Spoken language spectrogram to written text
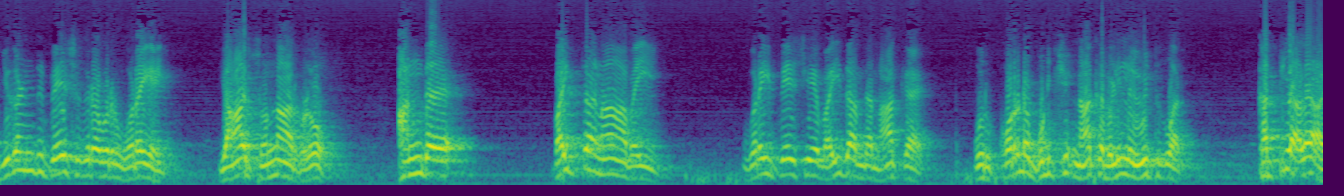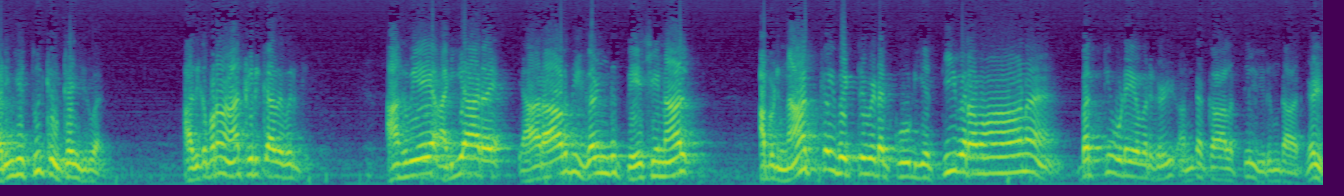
இகழ்ந்து பேசுகிற ஒரு உரையை யார் சொன்னார்களோ அந்த வைத்த நாவை உரை பேசிய வைத்த அந்த நாக்க ஒரு கொரடை பிடிச்சி நாக்க வெளியில இழுத்துக்குவார். கத்தியால அறிஞ்சு தூக்கி விட்டேஞ்சிருவார் அதுக்கப்புறம் நாக்கு இருக்காதவருக்கு ஆகவே அடியார யாராவது இகழ்ந்து பேசினால் அப்படி நாக்கை விட்டுவிடக்கூடிய தீவிரமான பக்தி உடையவர்கள் அந்த காலத்தில் இருந்தார்கள்.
